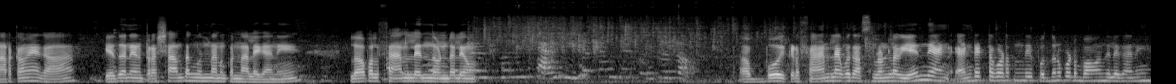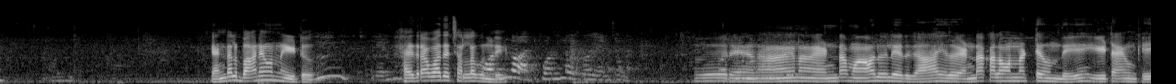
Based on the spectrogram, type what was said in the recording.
నరకమేగా? ఏదో నేను ప్రశాంతంగా ఉందనుకున్నాలే కానీ లోపల ఫ్యాన్లు ఎందు ఉండలేము. అబ్బో ఇక్కడ ఫ్యాన్ లేకపోతే అసలు ఉండలేవు ఏంది ఎండ- ఎండ ఎట్ట కొడుతుంది? పొద్దున పూట బాగుందిలే కానీ ఎండలు బాగానే ఉన్నాయి ఇటు. హైదరాబాదే చల్లగా ఉంది నాయన ఎండ మామూలు లేదుగా. ఏదో ఎండాకాలం ఉన్నట్టే ఉంది ఈ టైంకి.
